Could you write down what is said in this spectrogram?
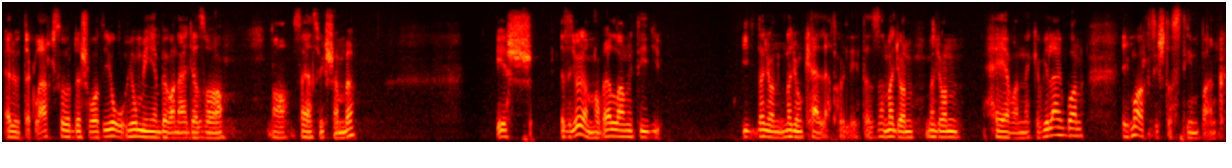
Előtte Clark Sword, volt jó, jó mélyen be van ágyazva a science fictionbe. És ez egy olyan novella, amit így így nagyon, nagyon kellett, hogy létezzen. Nagyon, nagyon helye van neki a világban. Egy marxista steampunk.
